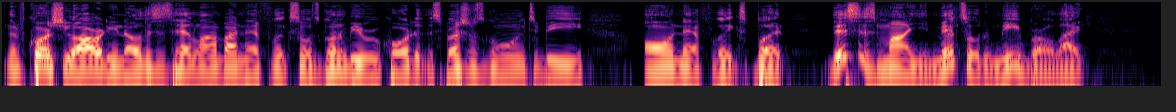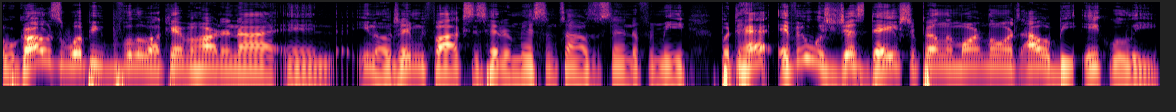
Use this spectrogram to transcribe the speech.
And of course, you already know this is headlined by Netflix, so it's going to be recorded. The special is going to be on Netflix, but this is monumental to me, bro. Like, regardless of what people feel about Kevin Hart or not, and you know, Jamie Foxx is hit or miss sometimes with stand up for me. But to have, if it was just Dave Chappelle and Martin Lawrence, I would be equally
